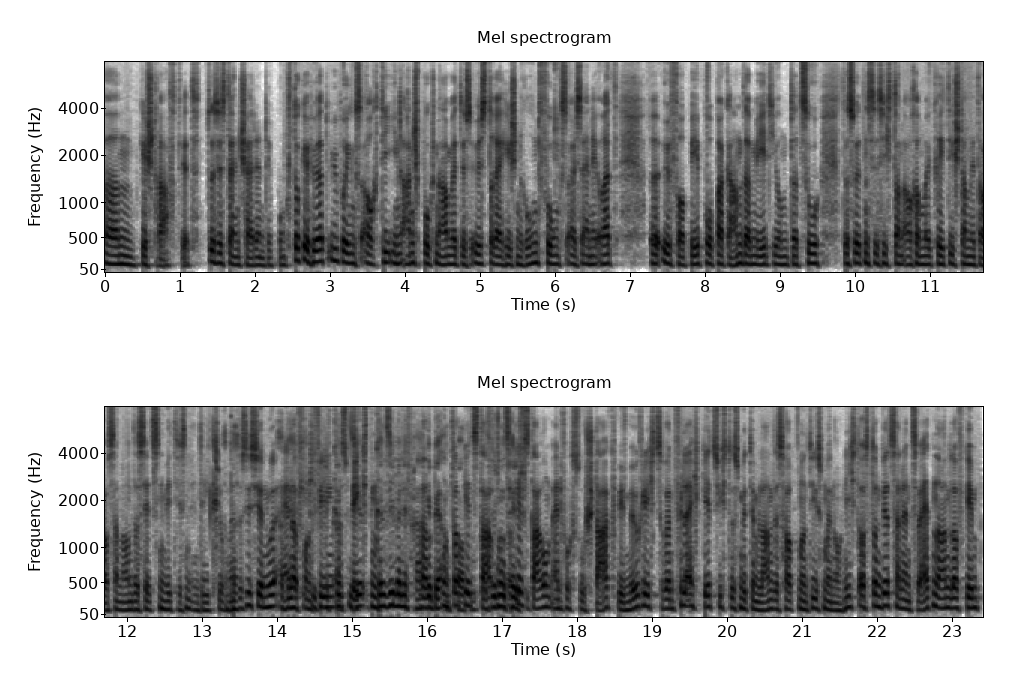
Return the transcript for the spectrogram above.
ähm, gestraft wird. Das ist der entscheidende Punkt. Da gehört übrigens auch die Inanspruchnahme des österreichischen Rundfunks als eine Art äh, ÖVP-Propagandamedium dazu. Da sollten Sie sich dann auch einmal kritisch damit auseinandersetzen mit diesen Entwicklungen. Aber, das ist ja nur einer von vielen Aspekten. Sie, können Sie meine Frage beantworten? Und da geht es da, darum, einfach so stark wie möglich zu werden. Vielleicht geht sich das mit dem Landeshauptmann diesmal noch nicht aus. Dann wird es einen zweiten Anlauf geben.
